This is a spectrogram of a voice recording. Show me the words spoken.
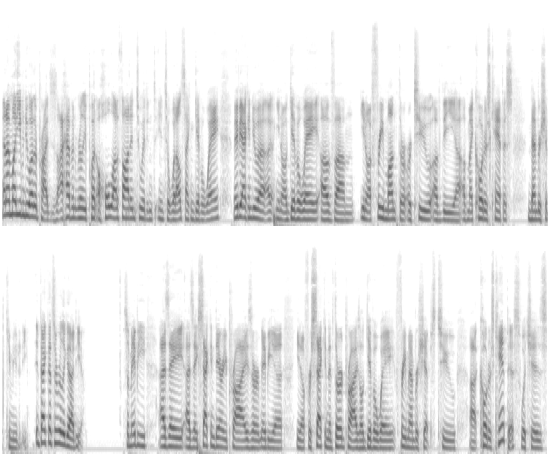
And I might even do other prizes. I haven't really put a whole lot of thought into it into, into what else I can give away. Maybe I can do a, a you know a giveaway of um, you know a free month or, or two of the uh, of my Coders Campus membership community. In fact, that's a really good idea. So maybe as a as a secondary prize, or maybe a you know for second and third prize, I'll give away free memberships to uh, Coders Campus, which is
